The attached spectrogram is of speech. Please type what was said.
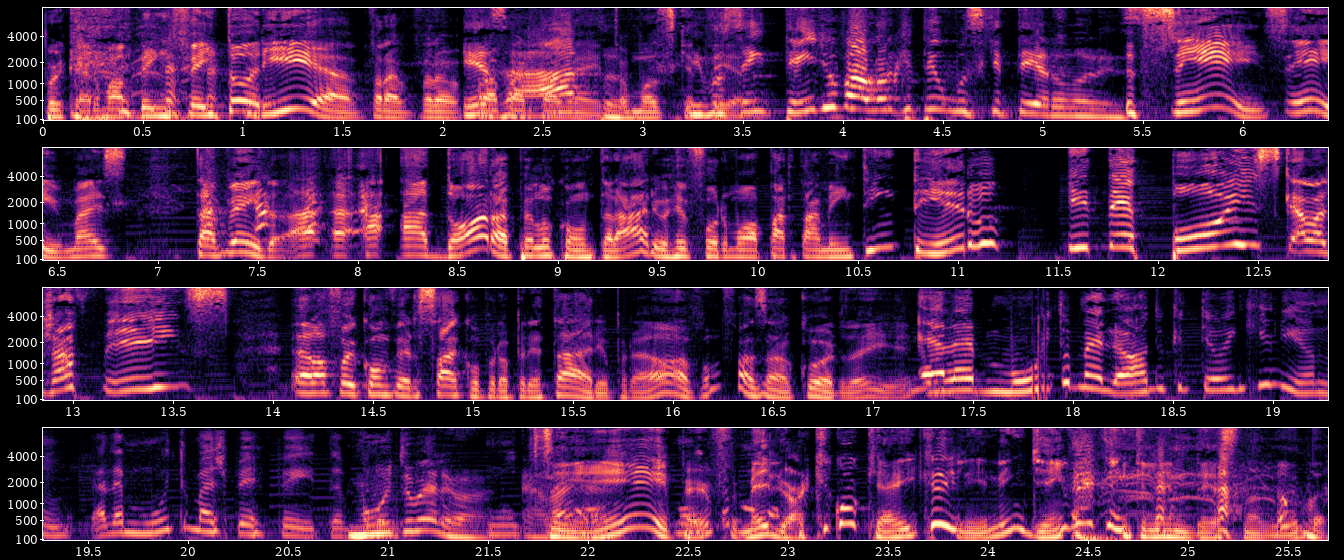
Porque era uma benfeitoria pra, pra, pro apartamento, o E mosquiteiro. você entende o valor que tem um mosquiteiro, Maurício. Sim, sim, mas tá vendo? A, a- a Dora, pelo contrário, reformou o apartamento inteiro e depois que ela já fez, ela foi conversar com o proprietário pra, ó, vamos fazer um acordo aí. Ela é muito melhor do que teu inquilino. Ela é muito mais perfeita. Muito melhor. Muito Ela é. Sim, perfeito. Melhor que qualquer inquilino. Ninguém vai ter inquilino desse na vida.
